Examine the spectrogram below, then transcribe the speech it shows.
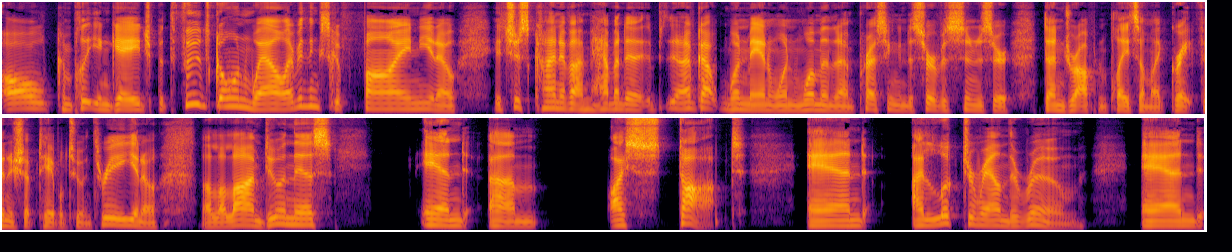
all completely engaged, but the food's going well. Everything's fine. You know, it's just kind of, I'm having to, I've got one man one woman that I'm pressing into service as soon as they're done dropping plates. I'm like, great, finish up table two and three, you know, la, la, la, I'm doing this. And um, I stopped and I looked around the room and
